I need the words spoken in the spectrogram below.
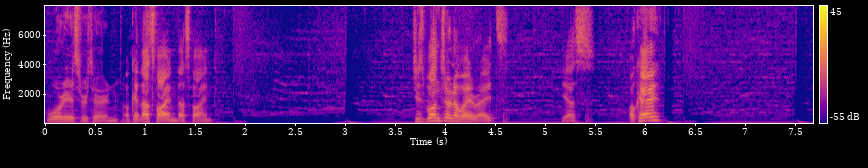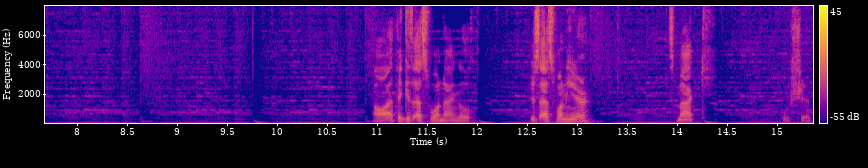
Warriors return. Okay, that's fine, that's fine. She's one turn away, right? Yes. Okay? Oh, I think it's S1 angle. Just S1 here. Smack. Oh shit.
